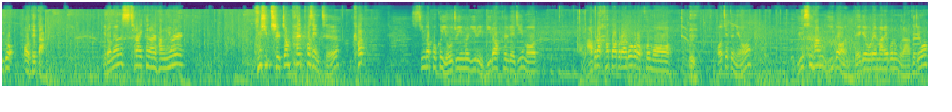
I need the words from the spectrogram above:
이거 어 됐다. 이러면 스트라이크 날 확률 97.8%컷. 싱가포크 요주임을 1위 미라클 내지 뭐 아브라카다브라도 그렇고 뭐 어쨌든요. 유스함 2번. 되게 오랜만에 보는구나. 그죠?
